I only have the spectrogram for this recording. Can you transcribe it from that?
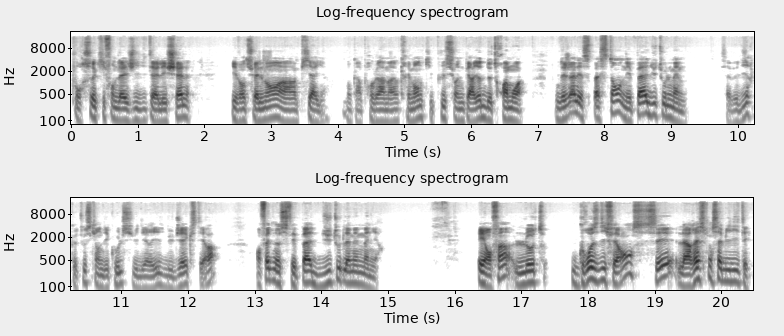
Pour ceux qui font de l'agilité à l'échelle, éventuellement un PI, donc un programme incrément qui est plus sur une période de trois mois. Déjà, l'espace-temps n'est pas du tout le même. Ça veut dire que tout ce qui en découle, suivi des risques, budget, etc., en fait, ne se fait pas du tout de la même manière. Et enfin, l'autre grosse différence, c'est la responsabilité.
